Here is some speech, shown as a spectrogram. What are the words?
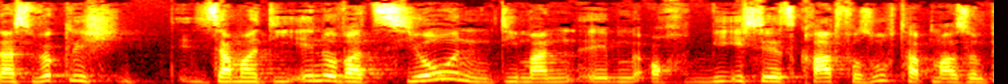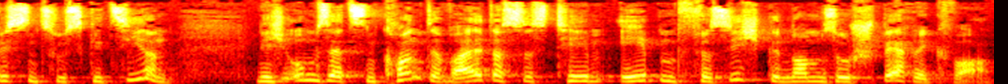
dass wirklich sag mal, die Innovation, die man eben auch, wie ich sie jetzt gerade versucht habe, mal so ein bisschen zu skizzieren, nicht umsetzen konnte, weil das System eben für sich genommen so sperrig war.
